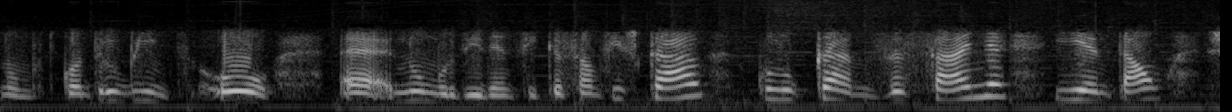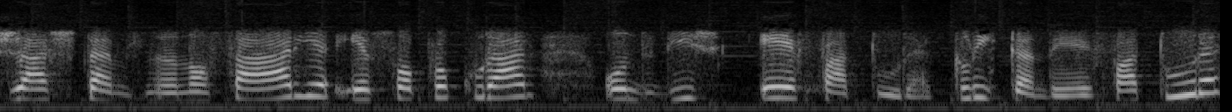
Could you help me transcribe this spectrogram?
número de contribuinte ou uh, número de identificação fiscal, colocamos a senha e então já estamos na nossa área, é só procurar onde diz e-fatura. Clicando em e-fatura,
